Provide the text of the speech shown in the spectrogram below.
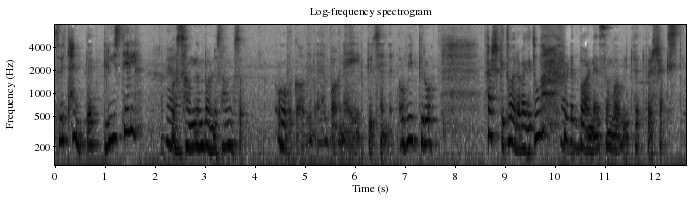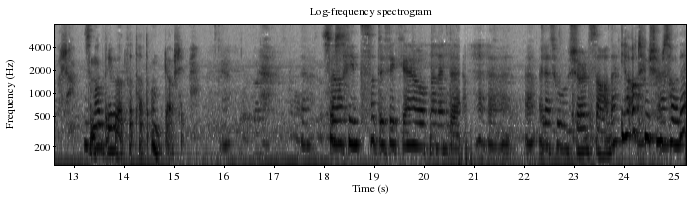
Så vi tente et lys til og sang en barnesang. Og så overga vi det barnet i Guds hender. Og vi gråt ferske tårer begge to for det barnet som var blitt født for 60 år siden. Som aldri hun hadde fått tatt ordentlig avskjed med. Så det var fint at du fikk eh, åpne den døra. Ja, eller at hun sjøl sa det. Ja, at hun sjøl sa det.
